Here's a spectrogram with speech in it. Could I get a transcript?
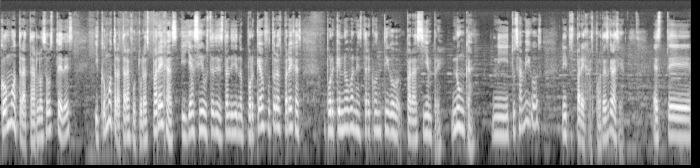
cómo tratarlos a ustedes y cómo tratar a futuras parejas. Y ya sé, ustedes están diciendo, ¿por qué a futuras parejas? Porque no van a estar contigo para siempre, nunca. Ni tus amigos, ni tus parejas, por desgracia. Este,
